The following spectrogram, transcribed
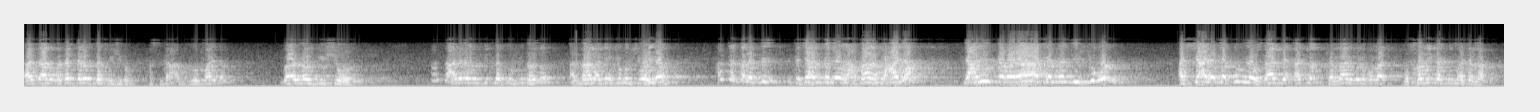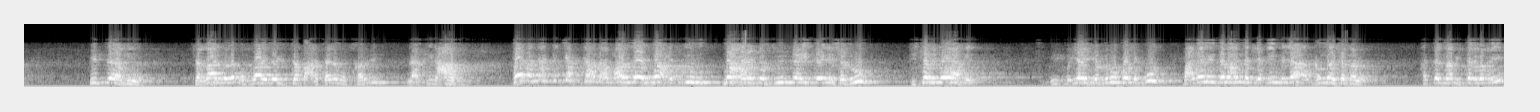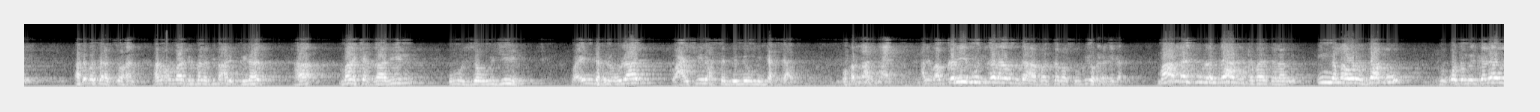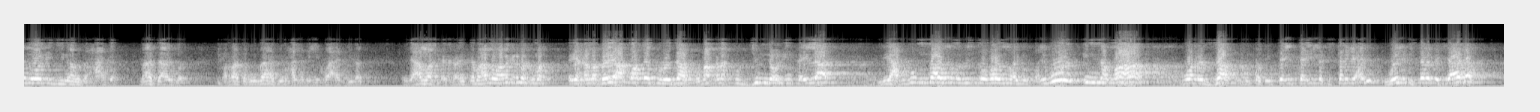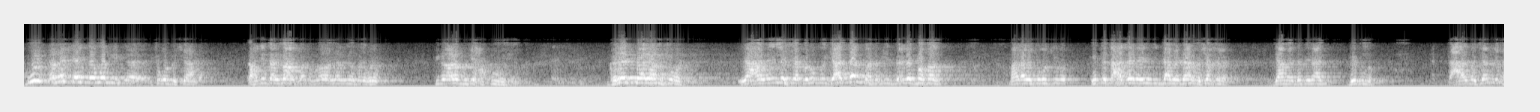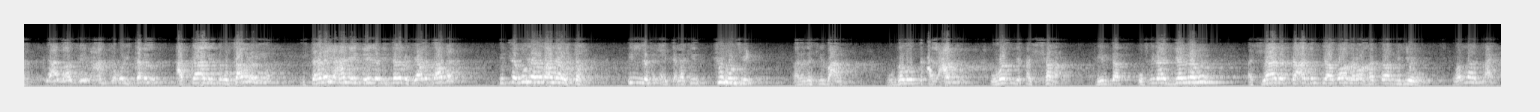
قالوا قتلت نفسك في شنو؟ بس ده له فايدة. قال نلقي الشغل انت على قال نلقي تكون في هذا المال دي شغل شوية. انت البلد دي انت شايف كده العطاله في حاجة؟ يعني انت براك نلقي الشغل الشارع ده كله لو سأل أجمع شغال يقول لك والله متخرج لك ما شغال. انت يا أخينا. شغال يقول لك والله لي سبع سنة متخرج لكن عاطل. طيب أنا عندي كيف قاعد اطال ليك واحد يوم ما حرق نفسه إنت انت اللي شغلوك؟ تشتغل يا أخي. يا يشغلوك ولا تفوت بعدين إنت ما عندك يقين بالله قول ما شغلوا. حتى اللي ما بيشتغل بعيد أنا بسأل سؤال. أنا والله في البلد دي بعرف في ناس ها ما شغالين ومتزوجين وعندهم أولاد وعايشين أحسن منهم من اخلاق والله يعني عبقريين مش كلام بتاع فلسفة صوفية ولا كده. ما الله يكون رزاق أنت فاهم كلامي؟ إن الله رزاق في قوتهم الكلام دول يجينا له حاجة. ما سال دول مرات اكون قاعد في محلك يجيك واحد كده إذا الله أنت ما الله ما بيكرمك وما هي خلق ضيعك والله يكون رزاق. وما خلقت الجن والإنس إلا ليعبدون ما يريد الرزق وما إن الله هو الرزاق انت إنت إلا تشتغل يعني؟ وين تشتغل بالشهادة؟ قول خرجت انت لقيت شغل بالشهادة. بعدين قال ما اصبحت الله لازم يقول هنا عرب دي حكومه قريت ما لهم شغل. يعني إلا شغلوك جادا ما تبي تبيع لك بصل ما لهم شغل شنو؟ إنت تعال هنا في الجامعة دار بشغلك الجامعة ده بنادي بابنه. تعال بشغلك يا ضربين عن شغل اشتغل. عتال أنت مستمر اشتغل أي حاجة انت الا تشتغل بالشهاده بتاعتك؟ تقول أنا ما أقدر اشتغل إلا في الحتة لكن شغل فيه. أنا ده شيء بعرف. وده منطق العقل ومنطق الشرع. فهمت؟ وفي ناس جربوا. الشهادة بتاعتهم جابوها قالوا اخذتها في جيبهم. والله صحيح.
